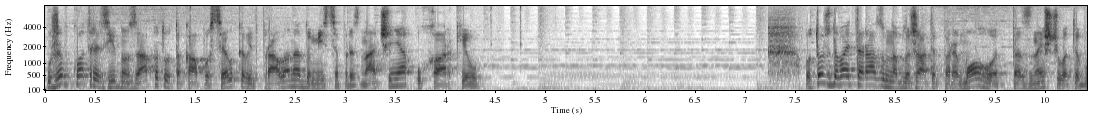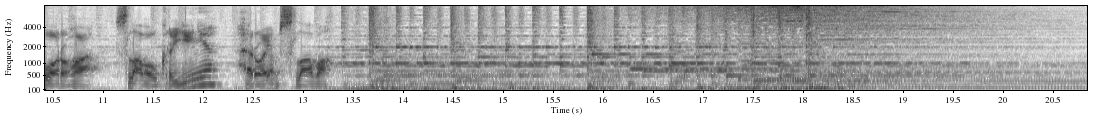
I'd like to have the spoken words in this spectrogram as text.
Уже вкотре, згідно запиту, така посилка відправлена до місця призначення у Харків. Отож, давайте разом наближати перемогу та знищувати ворога. Слава Україні! Героям слава!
